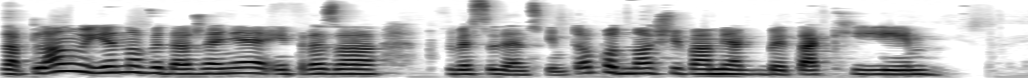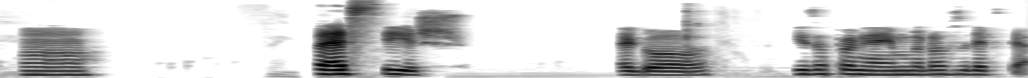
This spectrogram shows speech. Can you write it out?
Zaplanuj jedno wydarzenie, impreza w klubie studenckim. To podnosi wam jakby taki mm, prestiż tego i zapewnia im rozrywkę.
